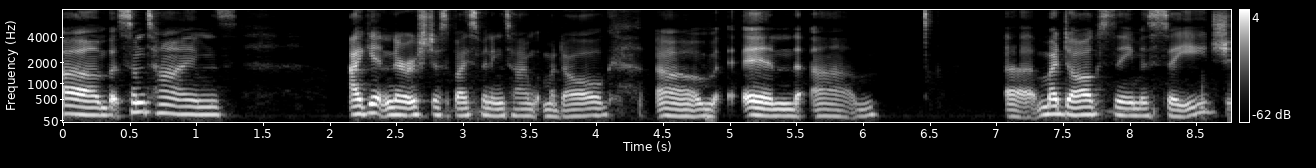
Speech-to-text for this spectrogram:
Um, but sometimes I get nourished just by spending time with my dog. Um, and um, uh, my dog's name is Sage,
